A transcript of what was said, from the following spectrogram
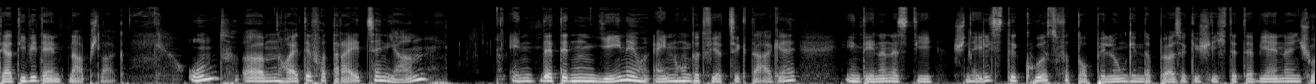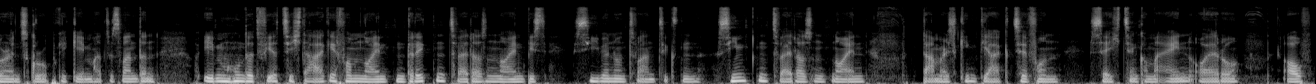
der Dividendenabschlag. Und ähm, heute vor 13 Jahren endeten jene 140 Tage, in denen es die schnellste Kursverdoppelung in der Börsegeschichte der Vienna Insurance Group gegeben hat. Das waren dann eben 140 Tage vom 9.3.2009 bis 27.07.2009. Damals ging die Aktie von 16,1 Euro auf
